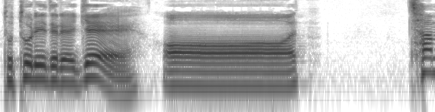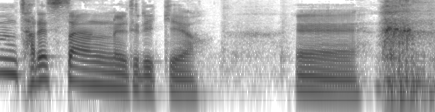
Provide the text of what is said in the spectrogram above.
도토리들에게, 어, 참 잘했상을 드릴게요. 예.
